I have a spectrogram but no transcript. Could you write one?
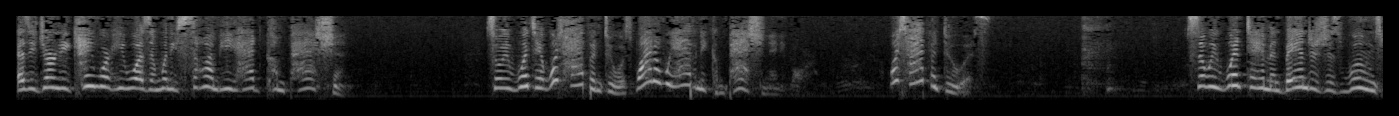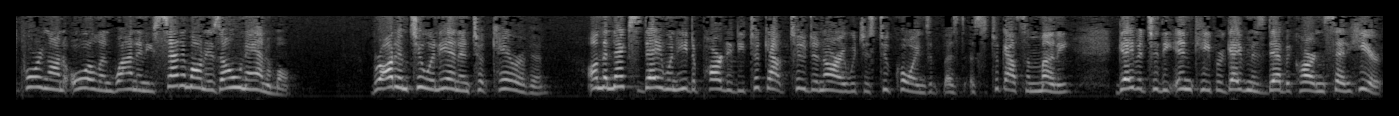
as he journeyed, he came where he was, and when he saw him, he had compassion. So he went to him, what happened to us? Why don't we have any compassion anymore? What's happened to us? So he went to him and bandaged his wounds, pouring on oil and wine, and he set him on his own animal, brought him to an inn and took care of him. On the next day when he departed, he took out two denarii, which is two coins, took out some money, gave it to the innkeeper, gave him his debit card and said, here,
